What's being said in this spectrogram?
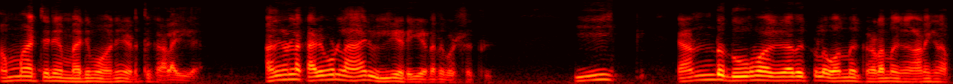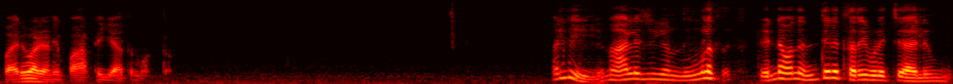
അമ്മാച്ചനെയും മരുമോനെയും എടുത്ത് കളയുക. അതിനുള്ള കഴിവുള്ള ആരും ഇല്ല ഇടയ്ക്ക് ഇടതുപക്ഷത്ത്? ഈ രണ്ട് ധൂമകേതുക്കൾ വന്ന് കിടന്ന് കാണിക്കുന്ന പരിപാടിയാണ് ഈ പാർട്ടിക്കകത്ത് മൊത്തം. അല്ലേ? ഒന്ന് ആലോചിക്കണം. നിങ്ങൾ എന്നെ വന്ന് എന്തിനു തെറി വിളിച്ചാലും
